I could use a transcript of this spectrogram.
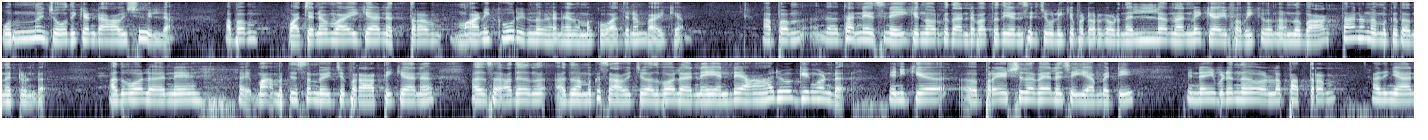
ഒന്നും ചോദിക്കേണ്ട ആവശ്യമില്ല. അപ്പം വചനം വായിക്കാൻ എത്ര മണിക്കൂർ ഇരുന്ന് വേണേൽ നമുക്ക് വചനം വായിക്കാം. അപ്പം തന്നെ സ്നേഹിക്കുന്നവർക്ക് തന്റെ പദ്ധതി അനുസരിച്ച് വിളിക്കപ്പെട്ടവർക്ക് അവിടുന്ന് എല്ലാം നന്മയ്ക്കായി ഭവിക്കുമെന്നാണ് വാഗ്ദാനം നമുക്ക് തന്നിട്ടുണ്ട്. അതുപോലെ തന്നെ മ- വെച്ച് വഹിച്ച് പ്രാർത്ഥിക്കാൻ അത് അത് അത് നമുക്ക് സാധിച്ചു. അതുപോലെ തന്നെ എന്റെ ആരോഗ്യം കൊണ്ട് എനിക്ക് പ്രേക്ഷിത വേല ചെയ്യാൻ പറ്റി. പിന്നെ ഇവിടുന്ന് ഉള്ള പത്രം അത് ഞാൻ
